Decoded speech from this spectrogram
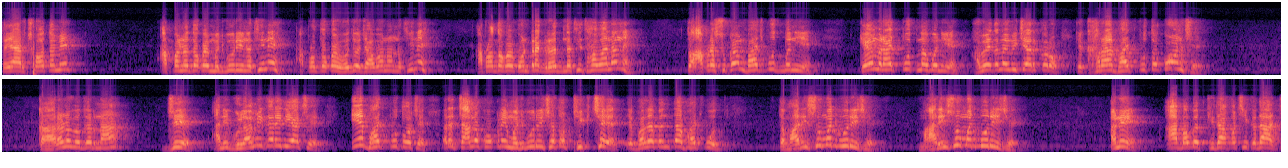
તૈયાર છો તમે? આપણને તો કોઈ મજબૂરી નથી ને? આપણો તો કોઈ હોદ્દો જવાનો નથી ને? આપણો તો કોઈ કોન્ટ્રાક્ટ રદ નથી થવાના ને? તો આપણે શું કામ ભાજપૂત બનીએ? કેમ રાજપૂત ન બનીએ? હવે તમે વિચાર કરો કે ખરા ભાજપૂતો કોણ છે? કારણ વગરના જે આની ગુલામી કરી રહ્યા છે, એ ભાજપૂતો છે. અરે ચાલો કોકની મજબૂરી છે તો ઠીક છે, એ ભલે બનતા ભાજપૂત. તમારી શું મજબૂરી છે? મારી શું મજબૂરી છે? અને આ બાબત કીધા પછી કદાચ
